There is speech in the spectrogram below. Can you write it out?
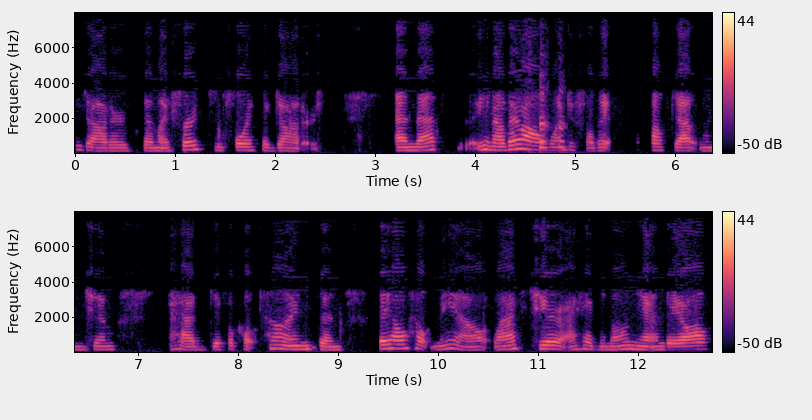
two daughters. So my first and fourth are daughters, and that's you know they're all wonderful. They helped out when Jim had difficult times, and they all helped me out. Last year I had pneumonia, and they all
